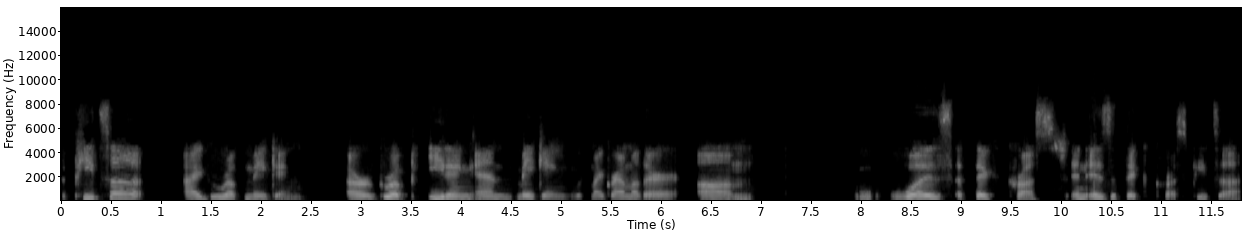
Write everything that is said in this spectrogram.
the pizza I grew up making or grew up eating and making with my grandmother um, was a thick crust and is a thick crust pizza.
